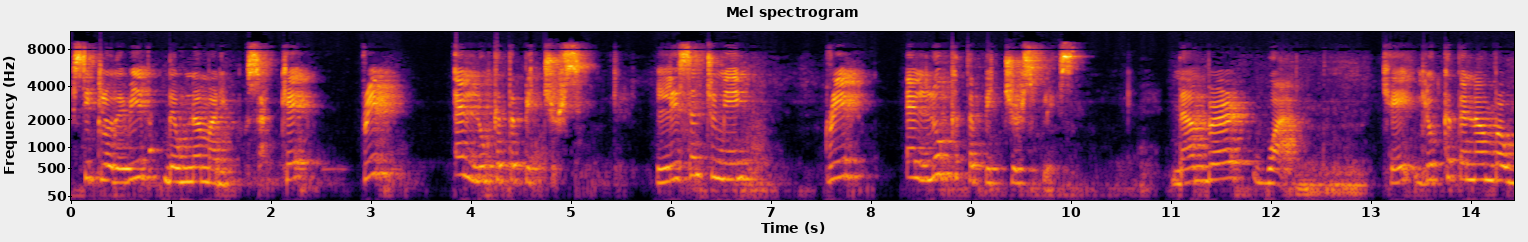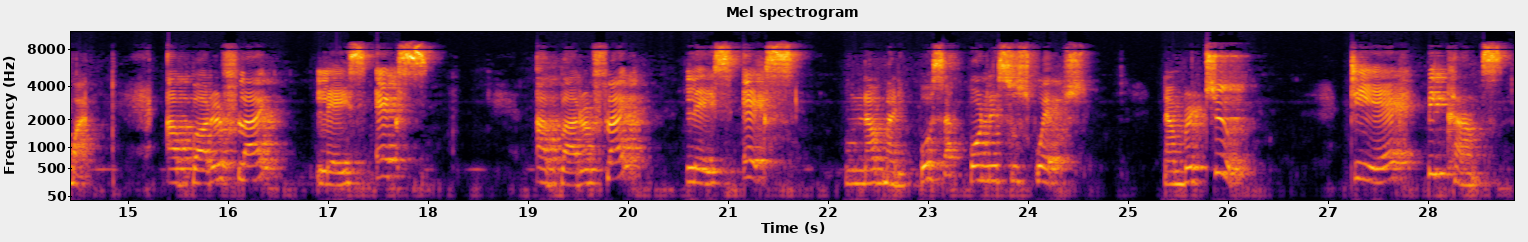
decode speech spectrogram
ciclo de vida de una mariposa. Okay? Read and look at the pictures. Listen to me. Read and look at the pictures, please. Number one. Okay, look at the number one. A butterfly lays eggs. A butterfly lays eggs. Una mariposa pone sus huevos. Number two. The egg becomes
